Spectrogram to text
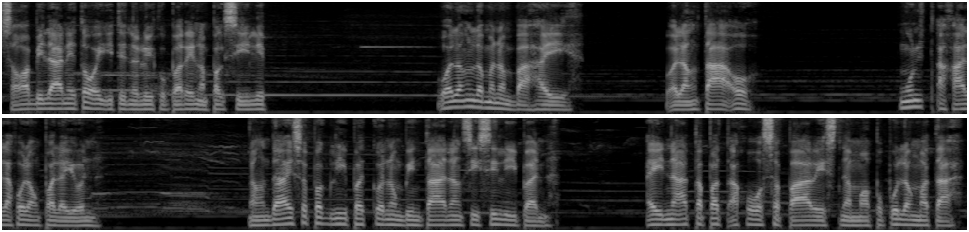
Sa kabila nito ay itinuloy ko pa rin ang pagsilip. Walang laman ng bahay. Walang tao. Ngunit akala ko lang pala yun. Nang dahil sa paglipat ko ng bintanang sisilipan, ay natapat ako sa pares ng mapupulang mata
